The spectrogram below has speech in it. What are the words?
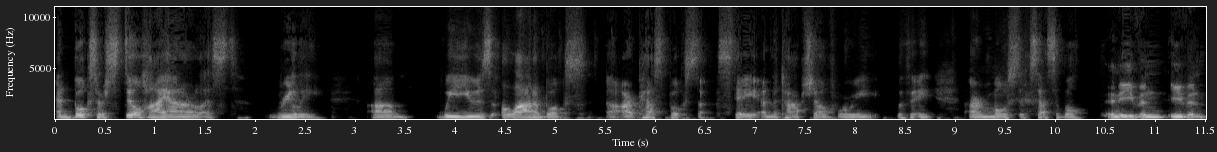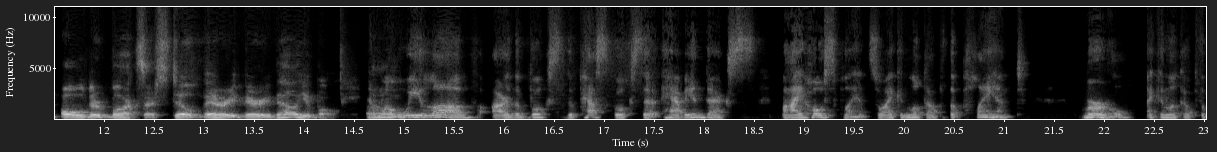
And books are still high on our list, really. Um, we use a lot of books. Uh, our pest books stay on the top shelf where we with a, are most accessible. and even even older books are still very very valuable. And what Um, we love are the books, the pest books that have index by host plant. So I can look up the plant, myrtle, I can look up the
